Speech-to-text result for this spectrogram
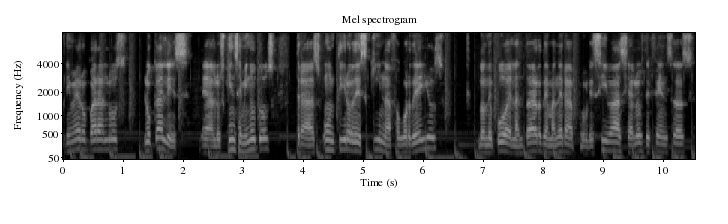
primero para los locales a los 15 minutos tras un tiro de esquina a favor de ellos, donde pudo adelantar de manera progresiva hacia los defensas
